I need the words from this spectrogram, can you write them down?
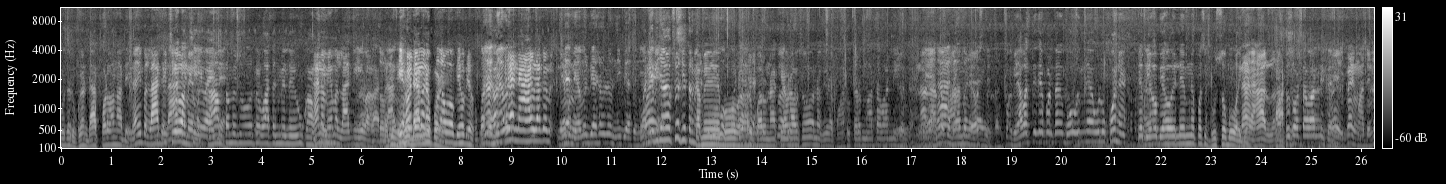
કોઈ તો રૂગણ ડાક પડવા ના દે. નહીં પણ લાગે છે એવા મેમ કામ તમે જો તો વાત જ મેલે એવું કામ ના ના મેમ લાગે એવા તો. બેહો ડાઘ ના ઉપર પડે. આવો બેહો. બેહો ના, ના હારું લાગે મેમ મહેમાન. બેઠો ને નહીં બેઠો ને. બીજા શું છે તમે બહુ હારું પારું ના કેવરાવશો ને કે ભાંઠું તરત મારતા વાર નહીં કરતા. ના, ના. વ્યવસ્થિત. છે પણ તમે બહુ એમને ઓલું કોને કે બેહો બેહો એટલે એમને પછી ગુસ્સો બહુ આવી ના જાય ના હારું લો. આઠું વાર નહીં કરે. કઈ વાંધો ન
